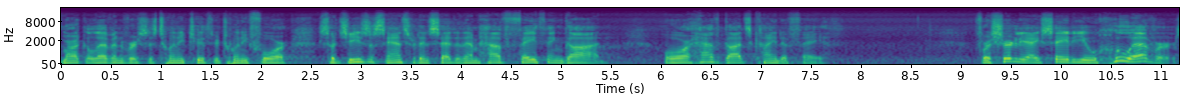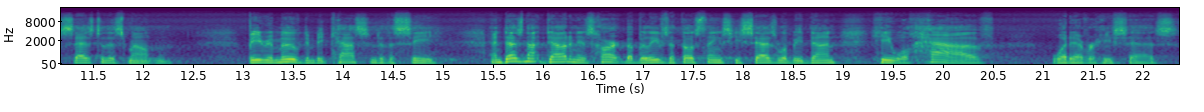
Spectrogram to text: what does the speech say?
Mark 11, verses 22 through 24. So Jesus answered and said to them, Have faith in God, or have God's kind of faith. For surely I say to you, whoever says to this mountain, Be removed and be cast into the sea, and does not doubt in his heart, but believes that those things he says will be done, he will have whatever he says.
